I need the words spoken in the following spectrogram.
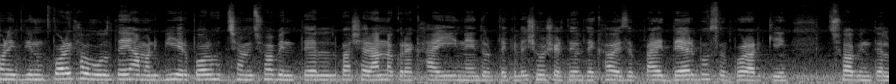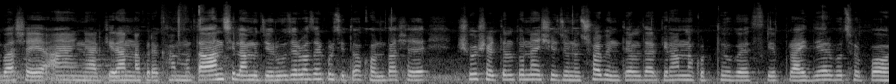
অনেক দিন পরে খাব বলতে আমার বিয়ের পর হচ্ছে আমি সোয়াবিন তেল বাসায় রান্না করে খাই নেই ধরতে গেলে সর্ষের তেল দেখা হয়েছে। প্রায় দেড় বছর পর আর কি সোয়াবিন তেল বাসায় আইনে আর কি রান্না করে খামো। তা আনছিলাম যে রোজার বাজার করছি তখন বাসায় সর্ষের তেল তো নাই, সেজন্য সোয়াবিন তেল দিয়ে আর কি রান্না করতে হবে আজকে। প্রায় দেড় বছর পর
